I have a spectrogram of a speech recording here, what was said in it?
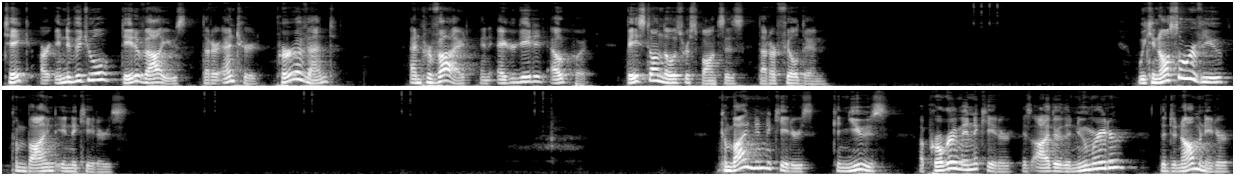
take our individual data values that are entered per event and provide an aggregated output based on those responses that are filled in. We can also review combined indicators. Combined indicators can use a program indicator as either the numerator, the denominator,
